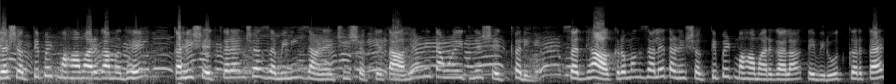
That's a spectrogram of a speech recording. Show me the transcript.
या शक्तीपीठ महामार्गामध्ये काही शेतकऱ्यांच्या जमिनी जाण्याची शक्यता आहे आणि त्यामुळे इथले शेतकरी सध्या आक्रमक झालेत आणि शक्तीपीठ महामार्गाला ते विरोध करतायत.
